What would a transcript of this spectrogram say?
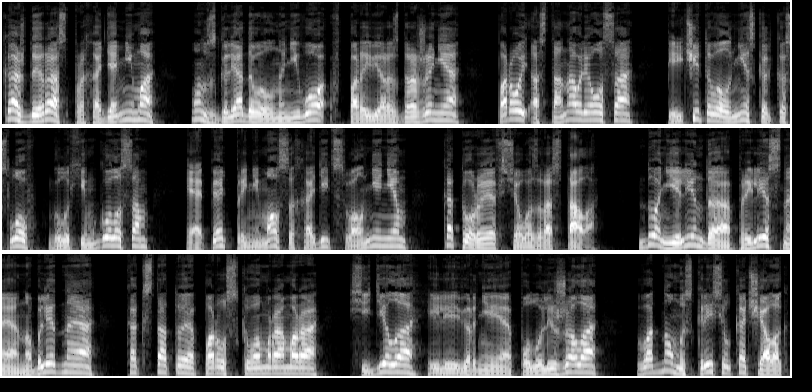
Каждый раз, проходя мимо, он взглядывал на него в порыве раздражения, порой останавливался, перечитывал несколько слов глухим голосом и опять принимался ходить с волнением, которое все возрастало. Донья Линда, прелестная, но бледная, как статуя порусского мрамора, сидела, или, вернее, полулежала, в одном из кресел-качалок,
